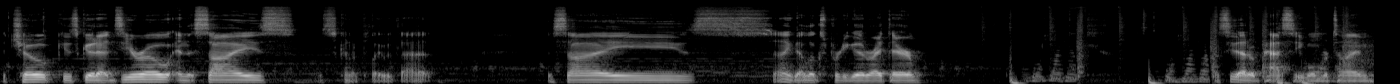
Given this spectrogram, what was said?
The choke is good at zero and the size, let's kind of play with that. The size, I think that looks pretty good right there. Let's see that opacity one more time.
